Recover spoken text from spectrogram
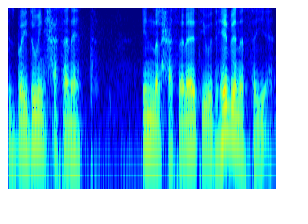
is by doing hasanat. إن الحسنات يذهبن السيئات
